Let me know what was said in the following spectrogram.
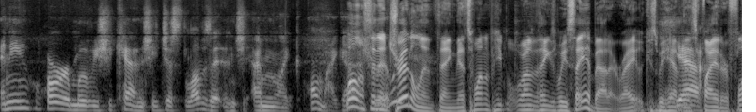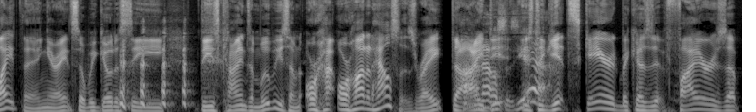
any horror movie she can. She just loves it, and she, I'm like, oh my god. Well, it's an adrenaline thing. That's one of people. One of the things we say about it, right? Because we have this fight or flight thing, right? So we go to see these kinds of movies, or or haunted houses, right? The Haunted idea houses, is to get scared because it fires up,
